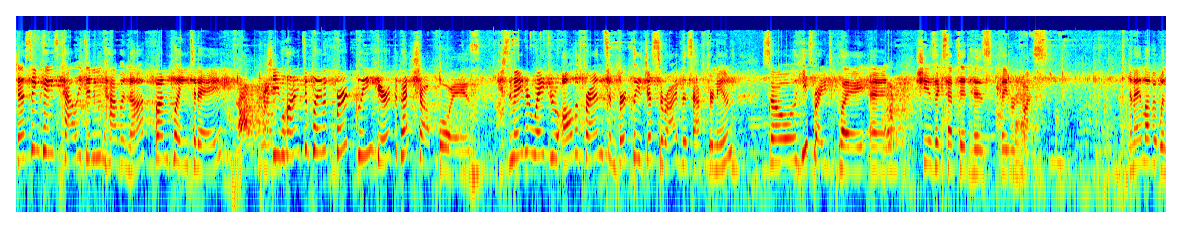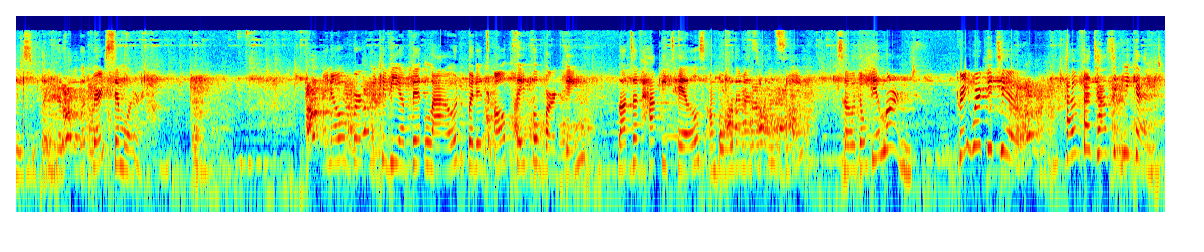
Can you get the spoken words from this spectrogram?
Just in case Cali didn't have enough fun playing today, she wanted to play with Berkley here at the Pet Shop Boys. She's made her way through all the friends and Berkley's just arrived this afternoon. So he's ready to play and she has accepted his play request. And I love it when these two play because they look very similar. I know Berkley could be a bit loud, but it's all playful barking. Lots of happy tails on both of them as you can see. So don't be alarmed. Great work you two. Have a fantastic weekend.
